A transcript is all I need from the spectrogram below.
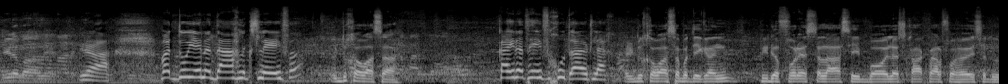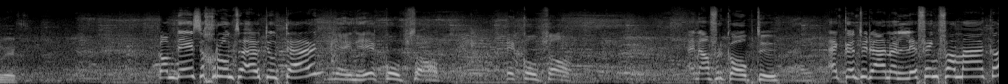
helemaal niet. Ja. Wat doe je in het dagelijks leven? Ik doe gewassa. Kan je dat even goed uitleggen? Ik doe gewassa betekent bieden voor installatie, boilers, schakelaar voor huizen doe ik. Komt deze groente uit uw tuin Nee, nee, ik koop ze op. Ik koop ze op. en dan verkoopt u? En kunt u daar een living van maken?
